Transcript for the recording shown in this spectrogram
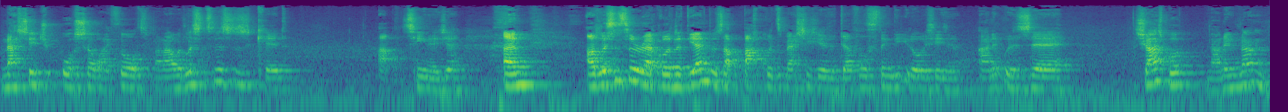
message, or so I thought. And I would listen to this as a kid, a teenager, and I'd listen to the record, and at the end was that backwards message, you know, the devil's thing that you'd always hear, and it was uh, Shazbot, Nanu Nanu.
